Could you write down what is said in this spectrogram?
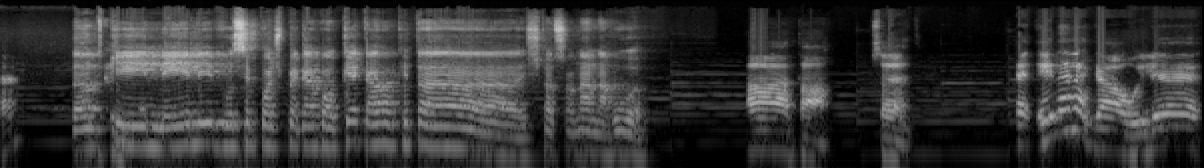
é? Tanto que nele você pode pegar qualquer carro que tá estacionado na rua. Ah, tá. Certo. É, ele é legal, ele é,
